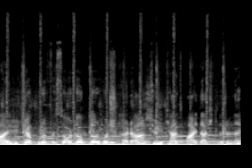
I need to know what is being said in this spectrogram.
Ayrıca Profesör Doktor Hoşkara tüm kent paydaşlarını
